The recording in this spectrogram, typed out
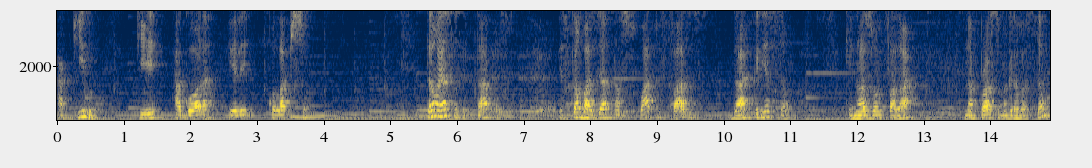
aquilo que agora ele colapsou. Então, essas etapas estão baseadas nas quatro fases da criação, que nós vamos falar na próxima gravação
